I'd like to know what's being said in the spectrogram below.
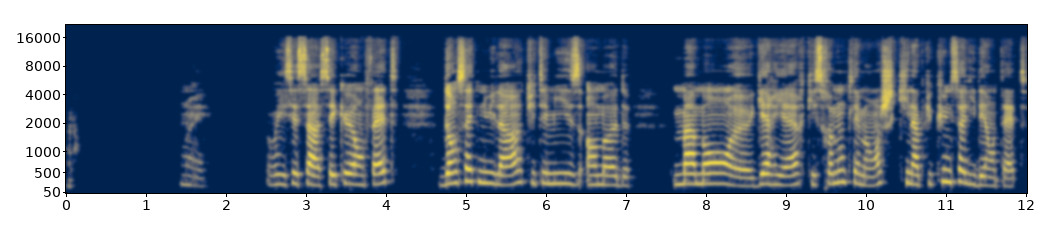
Voilà. Ouais. Oui, c'est ça. C'est que en fait, dans cette nuit-là, tu t'es mise en mode maman euh, guerrière qui se remonte les manches, qui n'a plus qu'une seule idée en tête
